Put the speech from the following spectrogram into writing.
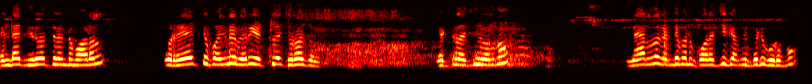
ரெண்டாயிரத்தி இருபத்தி ரெண்டு மாடல் ஒரு ரேட்டு பார்த்தீங்கன்னா வெறும் எட்டு லட்ச ரூபா சொல்லுவோம் எட்டு லட்சம் சொல்லுவோம் நேரில் தான் கண்டிப்பாக குறைச்சி கம்மி பண்ணி கொடுப்போம்.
